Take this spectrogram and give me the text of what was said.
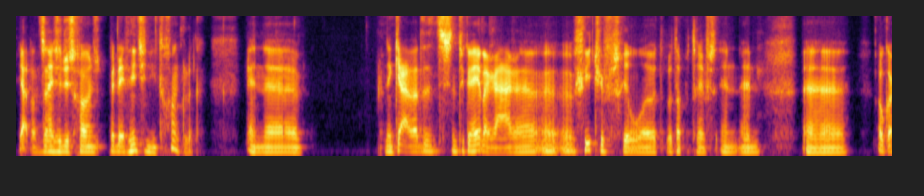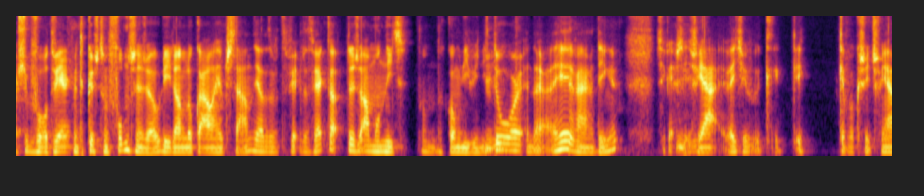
Ja, dan zijn ze dus gewoon per definitie niet toegankelijk. En eh, ik denk, ja, dat is natuurlijk een hele rare eh, eh, featureverschil eh, wat, wat dat betreft. En, en ook als je bijvoorbeeld werkt met custom fonts en zo, die je dan lokaal hebt staan, ja, dat, dat werkt dat dus allemaal niet. Dan, dan komen die weer niet Mhm. door en daar hele rare dingen. Dus ik heb zoiets Mhm. van, ja, weet je, ik, ik, ik, ik heb ook zoiets van, ja,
